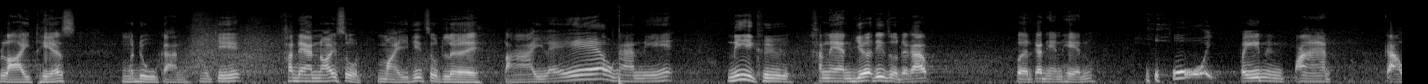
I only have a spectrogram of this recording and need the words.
blind test มาดูกันเมื่อกี้คะแนนน้อยสุดใหม่ที่สุดเลย ตายแล้วงานนี้ นี่คือคะแนนเยอะที่สุดนะครับ เปิดกันเห็นเห็นโอ้โหปีหนึ่งปาดเก่า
